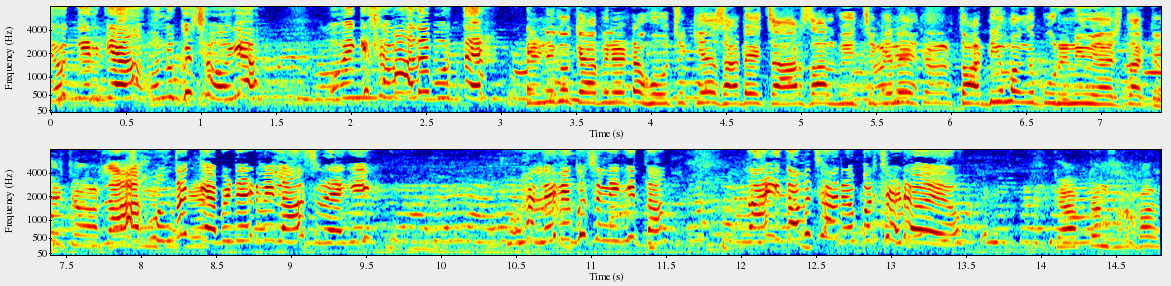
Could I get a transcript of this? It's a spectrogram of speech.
ਜੋ ਗਿਰ ਗਿਆ ਉਹਨੂੰ ਕੁਝ ਹੋ ਗਿਆ। ਉਹ ਵੀ ਕਿਸੇ ਮਾਂ ਦਾ ਪੁੱਤ ਹੈ। ਕਿੰਨੀ ਕੋ ਕੈਬਨਿਟ ਹੋ ਚੁੱਕੀ ਹੈ? ਸਾਢੇ 4 ਸਾਲ ਬੀਤ ਚੁੱਕੇ ਨੇ। ਤੁਹਾਡੀ ਮੰਗ ਪੂਰੀ ਨਹੀਂ ਹੋਈ ਅਜੇ ਤੱਕ। ਲਾ ਹੁਣ ਤੱਕ ਕੈਬਨਿਟ ਵੀ ਲਾਸਟ ਰਹਿ ਗਈ। ਹਲੇ ਵੀ ਕੁਝ ਨਹੀਂ ਕੀਤਾ ਤਾਂ ਹੀ ਤਾਂ ਵਿਚਾਰੇ ਉੱਪਰ ਚੜੇ ਹੋਏ ਹੋ ਕੈਪਟਨ ਸਰਕਾਰ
